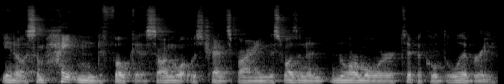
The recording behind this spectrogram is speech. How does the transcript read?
you know some heightened focus on what was transpiring. This wasn't a normal or typical delivery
